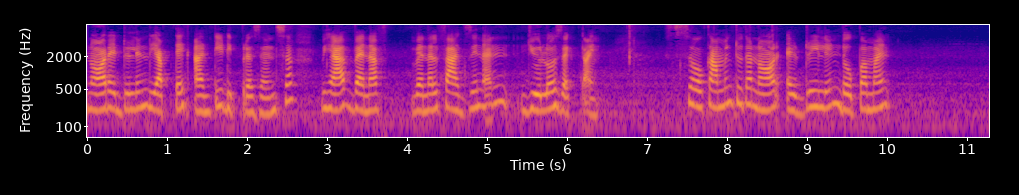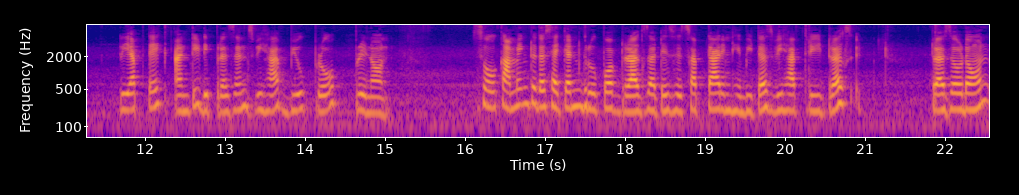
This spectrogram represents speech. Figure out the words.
noradrenaline reuptake antidepressants, we have venlafaxine and duloxetine. So coming to the noradrenaline dopamine reuptake antidepressants, we have bupropion. So coming to the second group of drugs that is receptor inhibitors, we have three drugs trazodone,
